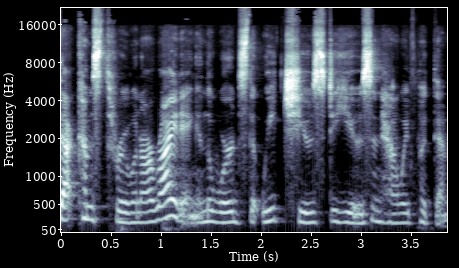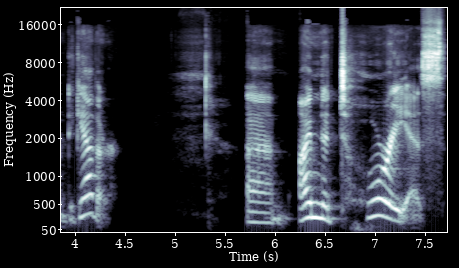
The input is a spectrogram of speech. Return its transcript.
that comes through in our writing and the words that we choose to use and how we put them together. Um, I'm notorious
